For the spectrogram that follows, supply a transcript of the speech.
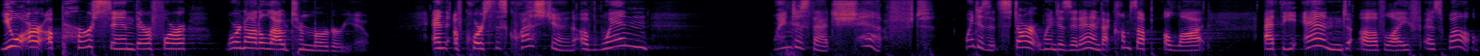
you are a person, therefore, we're not allowed to murder you. And of course, this question of when, when does that shift? When does it start? When does it end? That comes up a lot at the end of life as well.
